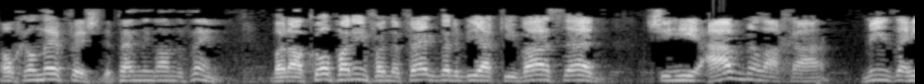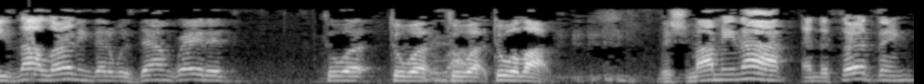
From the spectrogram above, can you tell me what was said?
ochel nefesh, depending on the thing. But al kol panim, from the fact that Rabbi Akiva said shehi av melacha means that he's not learning that it was downgraded to a to a to a to a lav. V'shma mina, and the third thing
